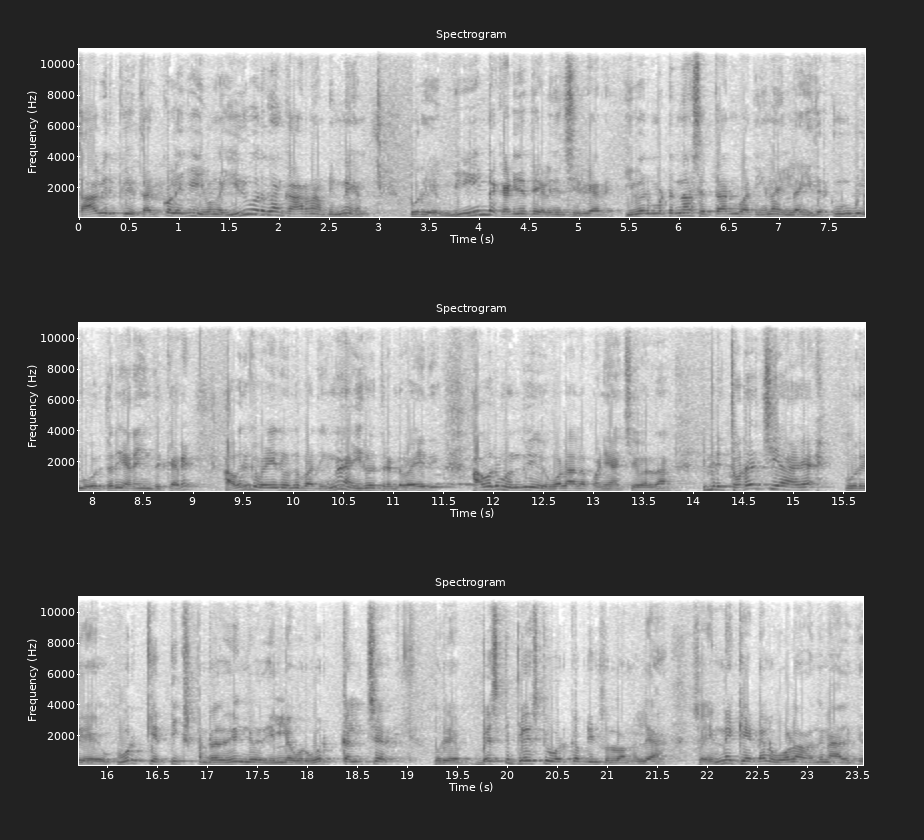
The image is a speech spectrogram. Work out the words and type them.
சாவிற்கு தற்கொலைக்கு இவங்க இருவர் தான் காரணம் அப்படின்னு ஒரு நீண்ட கடிதத்தை எழுதி வச்சிருக்காரு. இவர் மட்டும்தான் செத்தாருன்னு பார்த்தீங்கன்னா இல்லை இதற்கு முன்பு ஒருத்தர் இறங்கியிருக்காரு. அவருக்கு வயது வந்து பார்த்திங்கன்னா இருபத்தி ரெண்டு வயது. அவரும் வந்து ஓலாவில் பணியாற்றியவர் தான் இப்படி தொடர்ச்சியாக ஒரு ஒர்க் எத்திக்ஸ் பண்ணுறதுங்கிறது இல்லை ஒரு ஒர்க் கல்ச்சர் ஒரு பெஸ்ட் பிளேஸ் டு ஒர்க் அப்படின்னு சொல்லுவாங்க இல்லையா? ஸோ என்ன கேட்டால் ஓலா வந்து நான் அதுக்கு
